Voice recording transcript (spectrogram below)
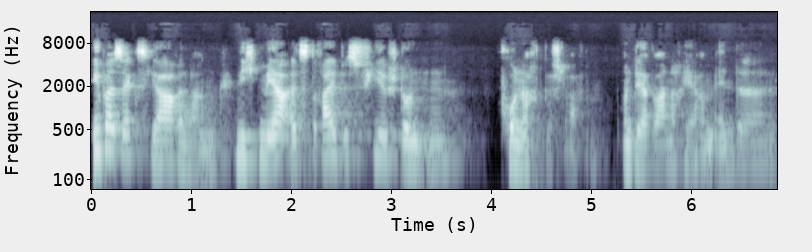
über sechs Jahre lang nicht mehr als drei bis vier Stunden pro Nacht geschlafen. Und der war nachher am Ende,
